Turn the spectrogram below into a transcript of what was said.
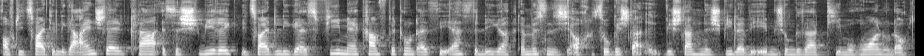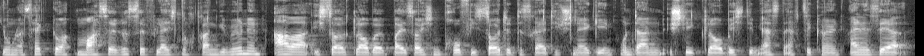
auf die zweite Liga einstellt. Klar, es ist schwierig. Die zweite Liga ist viel mehr kampfbetont als die erste Liga. Da müssen sich auch so gestandene Spieler, wie eben schon gesagt, Timo Horn und auch Jonas Hector und Marcel Risse vielleicht noch dran gewöhnen. Aber ich soll, glaube, bei solchen Profis sollte das relativ schnell gehen. Und dann steht, glaube ich, dem ersten FC Köln eine sehr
